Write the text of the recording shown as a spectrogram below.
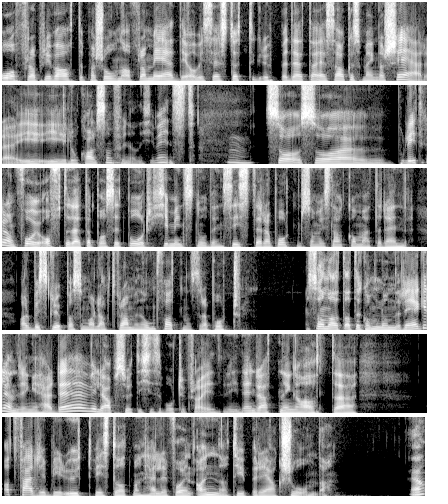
og fra private personer og fra media, og vi ser støttegrupper. Dette er saker som engasjerer i, i lokalsamfunnene, ikke minst. Mm. Så, så, politikerne får jo ofte dette på sitt bord, ikke minst nå den siste rapporten som vi snakka om etter den arbeidsgruppa som har lagt fram en omfattende rapport. Sånn at, at det kommer noen regelendringer her, det vil jeg absolutt ikke se bort ifra, i, i den retninga at uh, at færre blir utvist, og at man heller får en annen type reaksjon, da. Ja.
